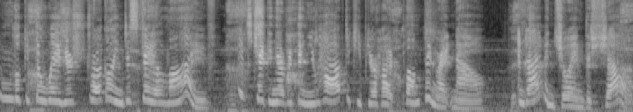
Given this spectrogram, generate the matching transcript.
Look at the way you're struggling to stay alive. It's taking everything you have to keep your heart pumping right now. And I'm enjoying the show.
